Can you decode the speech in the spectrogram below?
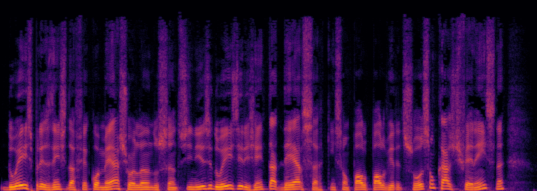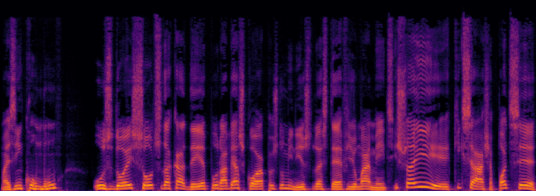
do ex-presidente da FEComércio, Orlando Santos Diniz, e do ex-dirigente da DERSA, aqui em São Paulo, Paulo Vieira de Souza. São casos diferentes, né? Mas em comum os dois soltos da cadeia por habeas corpus do ministro do STF, Gilmar Mendes. Isso aí, o que, que, você acha? Pode ser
